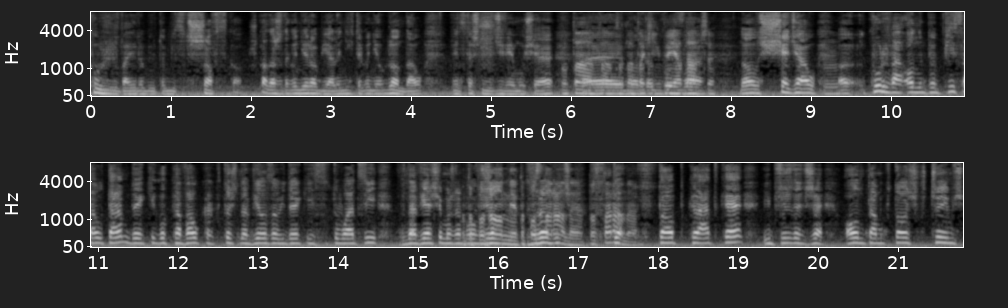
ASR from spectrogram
Kurwa, i robił to mistrzowsko. Szkoda, że tego nie robi, ale nikt tego nie oglądał, więc też nie dziwię mu się. No tak, tak, to E, dla bo takich kurwa, wyjadaczy. No on siedział, Mm. kurwa, on pisał tam, do jakiego kawałka ktoś nawiązał i do jakiej sytuacji w nawiasie można No było to porządnie, to postarane, postarane. sto- Stop, klatkę i przeczytać, że on tam ktoś w czymś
